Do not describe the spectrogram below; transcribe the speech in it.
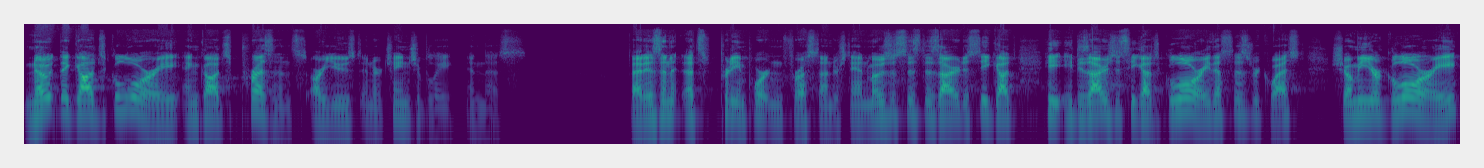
note that God's glory and God's presence are used interchangeably in this. That isn't that's pretty important for us to understand. Moses' desire to see God, he, he desires to see God's glory. That's his request. Show me your glory.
